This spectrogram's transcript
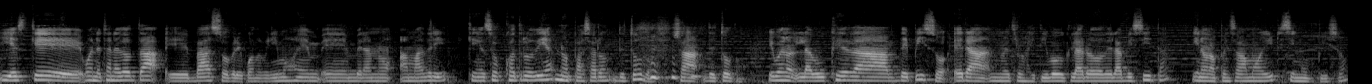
Y es que, bueno, esta anécdota eh, va sobre cuando vinimos en, verano a Madrid, que en esos cuatro días nos pasaron de todo, o sea, de todo. Y bueno, la búsqueda de piso era nuestro objetivo claro de la visita y no nos pensábamos ir sin un piso.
